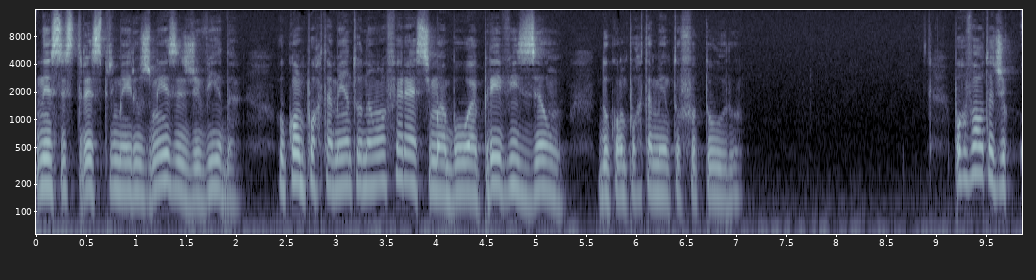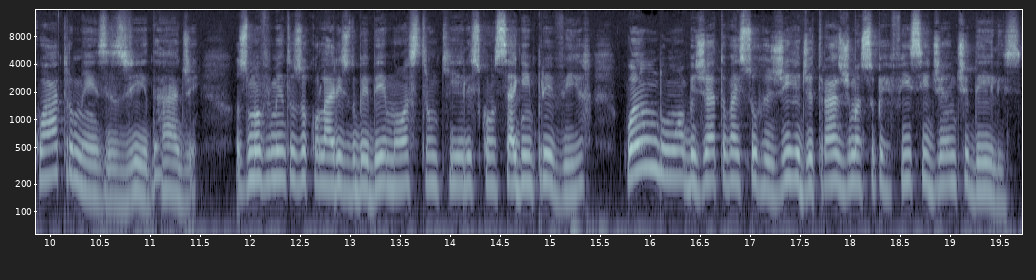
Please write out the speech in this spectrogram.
nesses três primeiros meses de vida, o comportamento não oferece uma boa previsão do comportamento futuro. Por volta de quatro meses de idade, os movimentos oculares do bebê mostram que eles conseguem prever quando um objeto vai surgir de trás de uma superfície diante deles,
